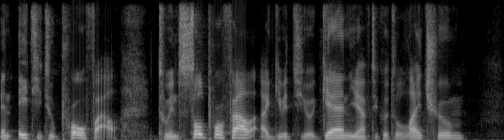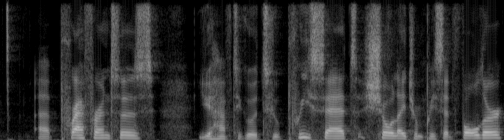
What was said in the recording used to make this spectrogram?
and 82 profile. To install profile, I give it to you again. You have to go to Lightroom, uh, preferences, you have to go to preset, show Lightroom preset folder.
